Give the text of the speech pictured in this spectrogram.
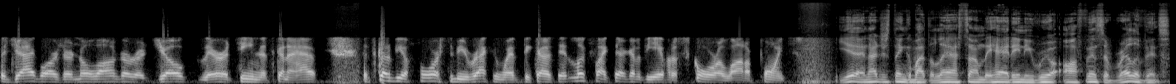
the Jaguars are no longer a joke. They're a team that's going to have it's going to be a force to be reckoned with because it looks like they're going to be able to score a lot of points. Yeah, and I just think about the last time they had any real offensive relevance.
